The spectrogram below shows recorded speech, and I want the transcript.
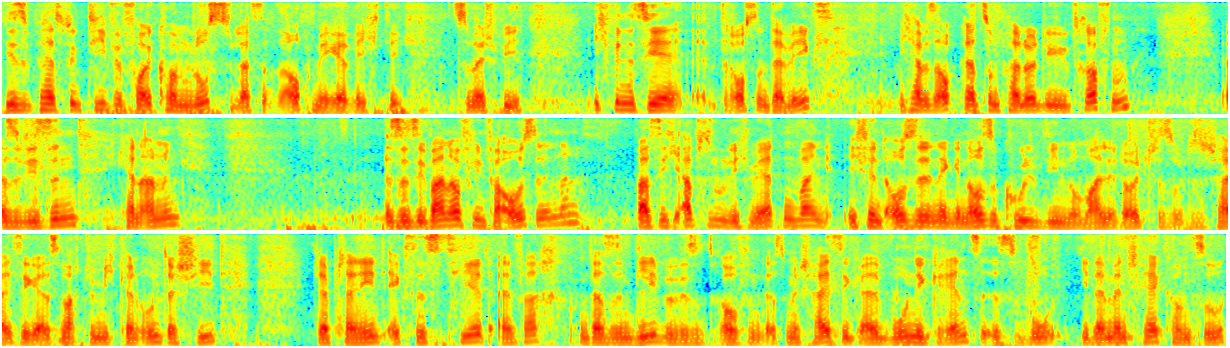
diese Perspektive vollkommen loszulassen, ist auch mega wichtig. Zum Beispiel, ich bin jetzt hier draußen unterwegs, ich habe jetzt auch gerade so ein paar Leute getroffen. Also die sind, keine Ahnung, also sie waren auf jeden Fall Ausländer, was ich absolut nicht werten will. Ich finde Ausländer genauso cool wie normale Deutsche, so das ist scheißegal, es macht für mich keinen Unterschied. Der Planet existiert einfach und da sind Lebewesen drauf und das ist mir scheißegal, wo eine Grenze ist, wo jeder Mensch herkommt so.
